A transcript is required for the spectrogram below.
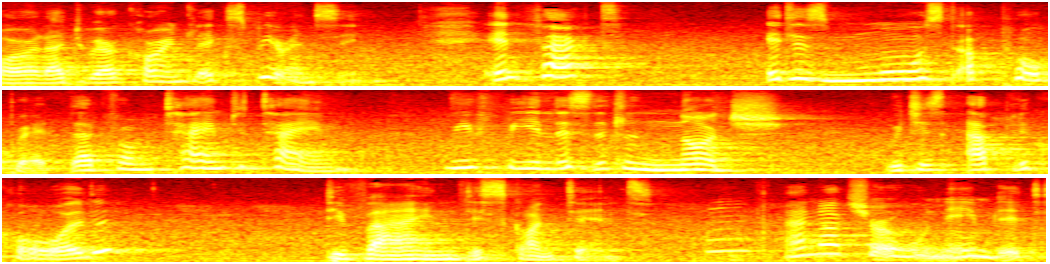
or that we are currently experiencing. In fact, it is most appropriate that from time to time we feel this little nudge, which is aptly called divine discontent. Hmm, I'm not sure who named it.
